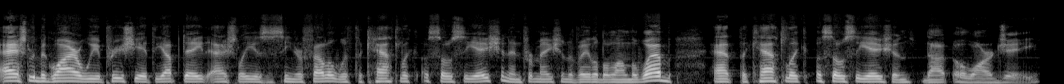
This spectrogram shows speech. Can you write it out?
Ashley McGuire, we appreciate the update. Ashley is a senior fellow with the Catholic Association. Information available on the web at thecatholicassociation.org.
